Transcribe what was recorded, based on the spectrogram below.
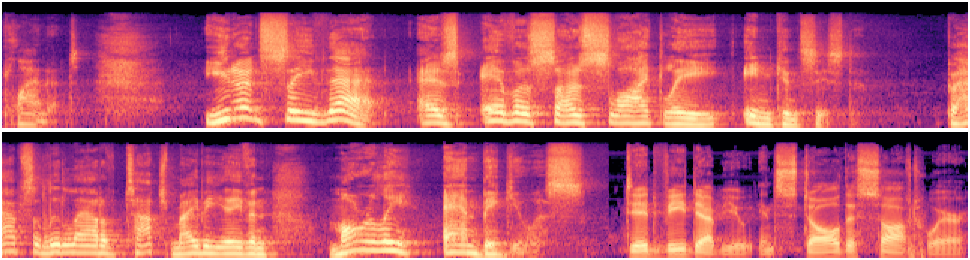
planet you don't see that as ever so slightly inconsistent. Perhaps a little out of touch, maybe even morally ambiguous. Did VW install this software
